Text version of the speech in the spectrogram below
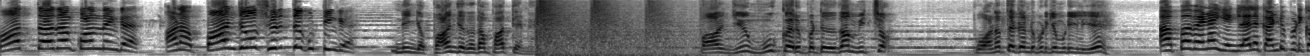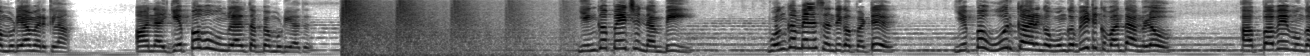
பார்த்தாதான் குழந்தைங்க. ஆனா பாஞ்சம் சிறுத்தை குட்டிங்க. நீங்க பாஞ்சதை தான் பார்த்தேனே. பாஞ்சு மூக்கறுப்பட்டது தான் மிச்சம். பணத்தை கண்டுபிடிக்க முடியலையே. அப்போ வேணா எங்களால் கண்டுபிடிக்க முடியாமல் இருக்கலாம். ஆனால் எப்பவும் உங்களால் தப்ப முடியாது. எங்க பேச்சு நம்பி உங்க மேல சந்தேகப்பட்டு எப்ப ஊர்க்காரங்க உங்க வீட்டுக்கு வந்தாங்களோ அப்பவே உங்க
